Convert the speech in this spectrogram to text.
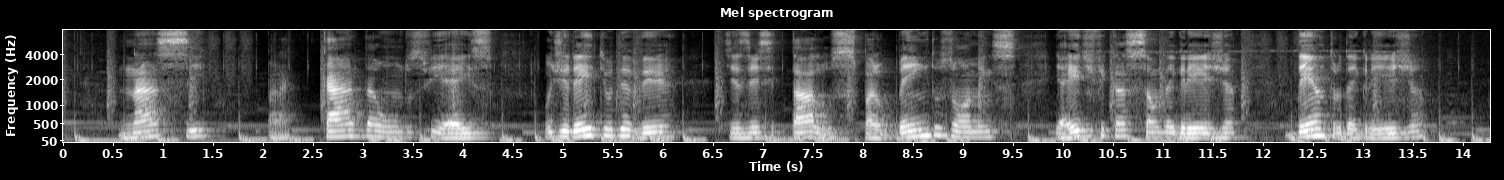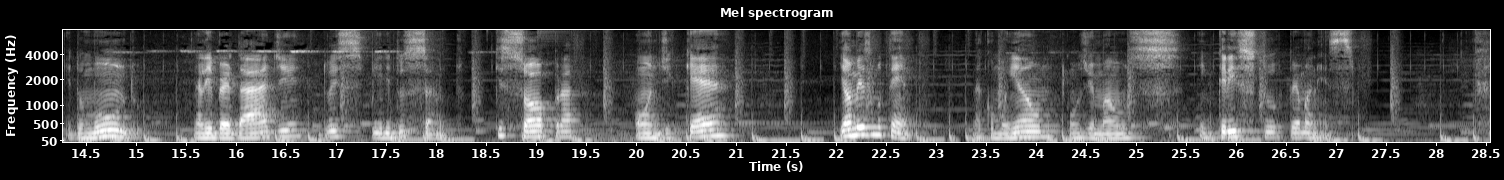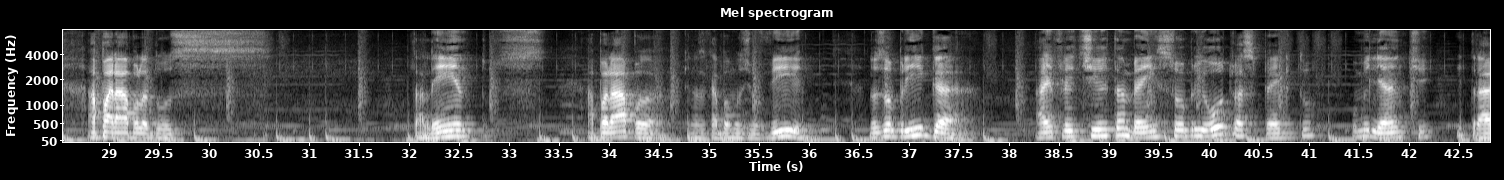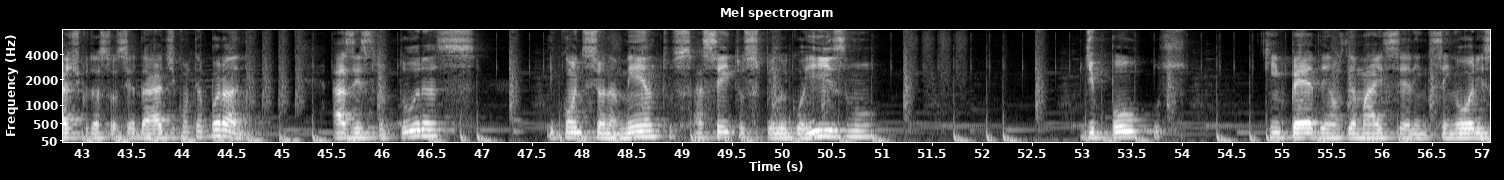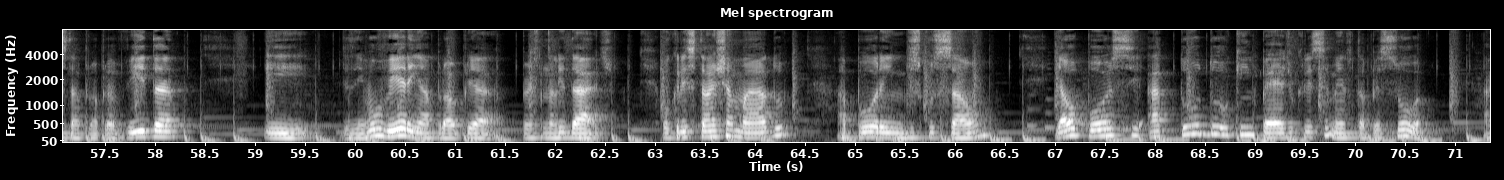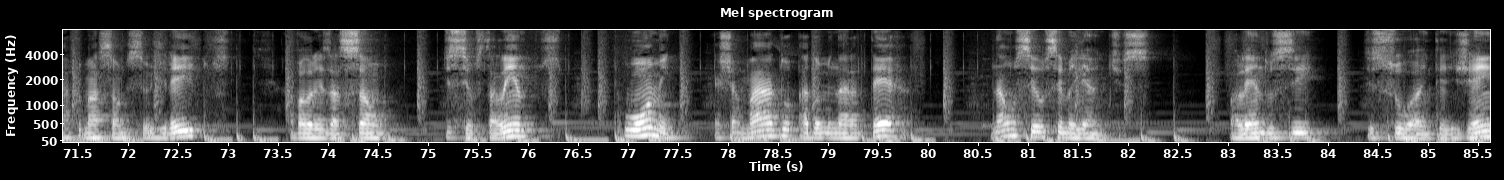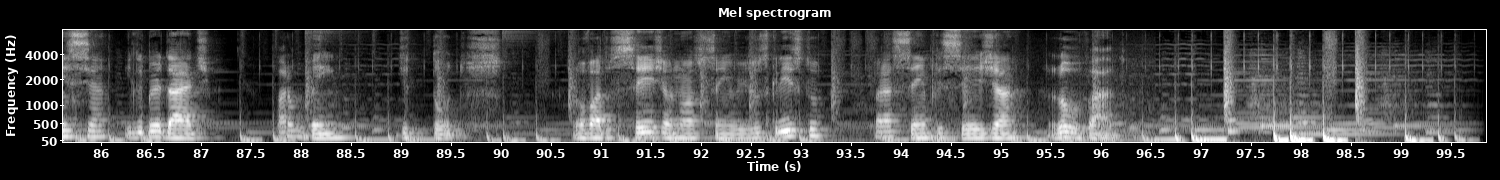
nasce para cada um dos fiéis o direito e o dever de exercitá-los para o bem dos homens e a edificação da igreja, dentro da igreja e do mundo na liberdade do Espírito Santo, que sopra onde quer e ao mesmo tempo na comunhão com os irmãos em Cristo permanece. A parábola dos talentos, a parábola que nós acabamos de ouvir, nos obriga a refletir também sobre outro aspecto humilhante e trágico da sociedade contemporânea as estruturas e condicionamentos aceitos pelo egoísmo de poucos que impedem aos demais serem senhores da própria vida e desenvolverem a própria personalidade. O cristão é chamado a pôr em discussão e a opor-se a tudo o que impede o crescimento da pessoa, a afirmação de seus direitos, a valorização de seus talentos. O homem é chamado a dominar a terra, não os seus semelhantes, valendo-se de sua inteligência e liberdade para o bem de todos. Louvado seja o nosso Senhor Jesus Cristo, para sempre seja louvado.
